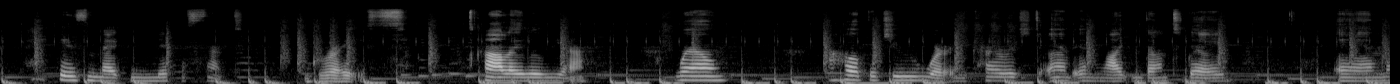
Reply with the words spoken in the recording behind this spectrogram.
His magnificent grace. Hallelujah. Well, I hope that you were encouraged and enlightened on today. And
